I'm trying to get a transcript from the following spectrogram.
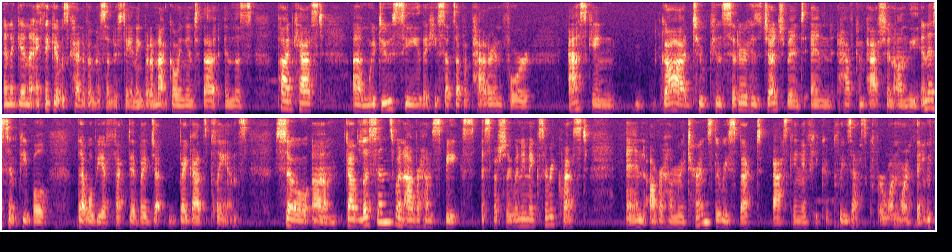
and again, I think it was kind of a misunderstanding, but I'm not going into that in this podcast. Um, we do see that he sets up a pattern for asking God to consider his judgment and have compassion on the innocent people that will be affected by, by God's plans. So um, God listens when Abraham speaks, especially when he makes a request, and Abraham returns the respect, asking if he could please ask for one more thing.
